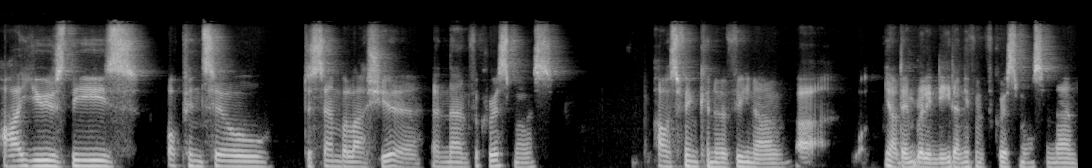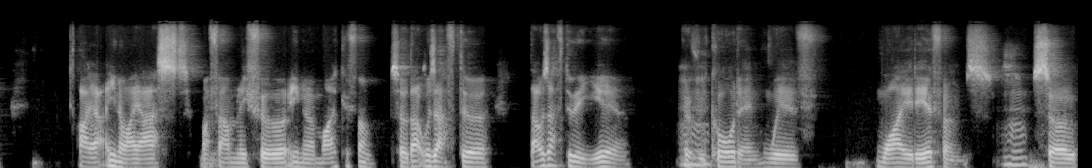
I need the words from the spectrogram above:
I use these up until December last year, and then for Christmas, I was thinking of you know, uh, you know, I didn't really need anything for Christmas, and then I, you know, I asked my family for you know a microphone. So that was after that was after a year of Mhm. recording with wired earphones. Mhm. So,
